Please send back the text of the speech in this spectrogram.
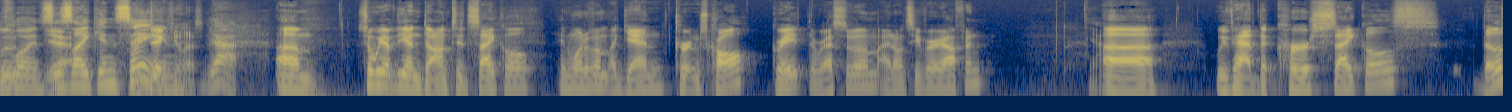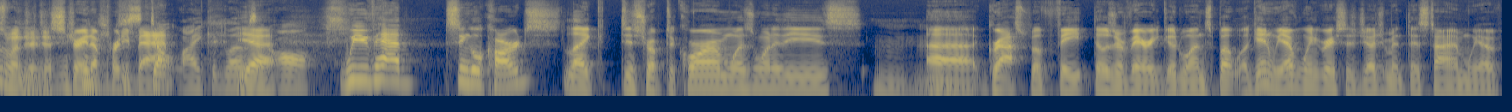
Confluence is like insane. ridiculous. Yeah. Um, so we have the Undaunted cycle in one of them. Again, Curtain's Call, great. The rest of them I don't see very often. Uh, we've had the Curse cycles. Those ones are just straight up pretty Just bad. don't like those at all. We've had single cards like Disrupt Decorum was one of these. Mm-hmm. Uh, Grasp of Fate, those are very good ones. But again, we have Windgrace's Judgment this time. We have,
